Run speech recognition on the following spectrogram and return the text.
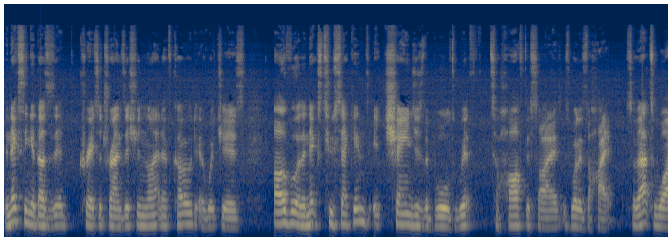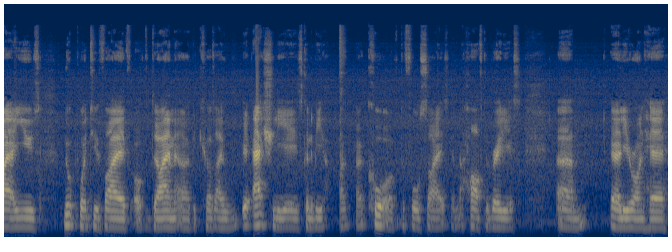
The next thing it does is it creates a transition line of code, uh, which is over the next two seconds, it changes the ball's width to half the size as well as the height. So that's why I use 0.25 of diameter because I it actually is going to be a, a, quarter of the full size and half the radius um, earlier on here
